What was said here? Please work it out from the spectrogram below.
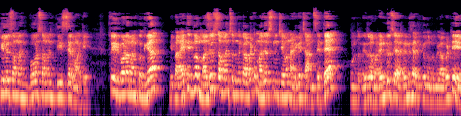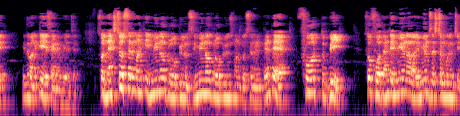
కీళ్ళు సంబంధించి బోర్డు సంబంధించి తీసారు మనకి. సో ఇది కూడా మనకు కొద్దిగా ఇప్పుడు అయితే ఇందులో మజిల్స్ సంబంధించి ఉంది కాబట్టి మజిల్స్ నుంచి ఏమైనా అడిగే ఛాన్స్ అయితే ఉంటుంది. ఇందులో రెండు రెండు శాతం కింద ఉంటుంది కాబట్టి ఇది మనకి సైనోబియల్ జాయింట్ సో నెక్స్ట్ వస్తే మనకి ఇమ్యూనోగ్లోబ్యులన్స్ ఇమ్యూనోగ్లోబ్యులన్స్ మనకి వస్తే ఏంటంటే ఫోర్త్ బి సో ఫోర్త్ అంటే ఇమ్యూన్ ఇమ్యూన్ సిస్టమ్ గురించి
